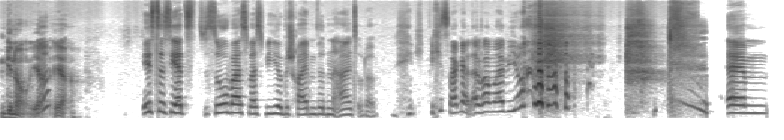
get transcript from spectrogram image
Genau, ja, ja. Ist es jetzt sowas, was wir beschreiben würden als, oder ich, ich sag halt einfach mal wir, ähm,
